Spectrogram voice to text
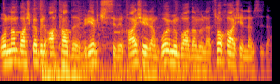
Ondan başqa bir atadır, bir ev kişisidir. Xahiş edirəm, qoymayın bu adam ölə. Çox xahiş edirəm sizdən.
